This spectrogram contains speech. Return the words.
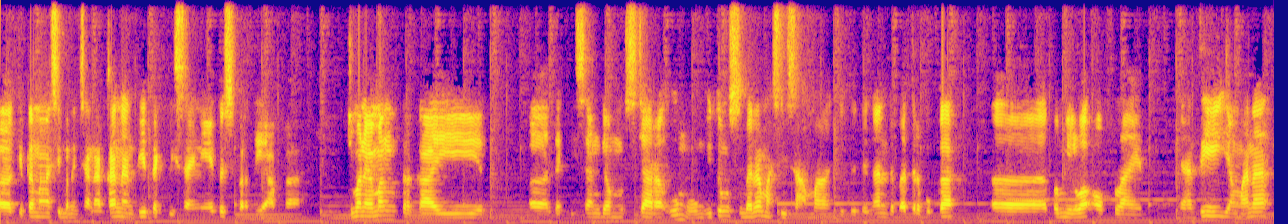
Uh, kita masih merencanakan nanti teknis desainnya itu seperti apa. Cuman memang terkait uh, teknisan gam secara umum itu sebenarnya masih sama gitu dengan debat terbuka uh, pemilu offline. Nanti yang mana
